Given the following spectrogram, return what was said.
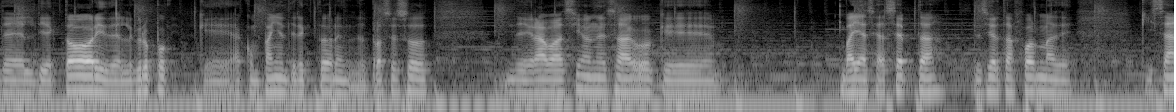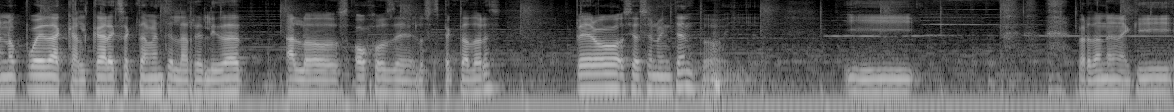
del director y del grupo que acompaña al director en el proceso de grabación es algo que vaya se acepta de cierta forma de quizá no pueda calcar exactamente la realidad a los ojos de los espectadores pero se hace un intento y, y perdonen aquí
